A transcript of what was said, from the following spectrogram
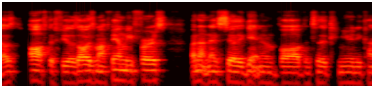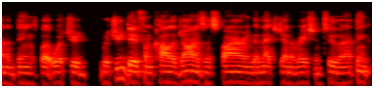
I was off the field. It was always my family first, but not necessarily getting involved into the community kind of things. But what you what you did from college on is inspiring the next generation too. And I think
